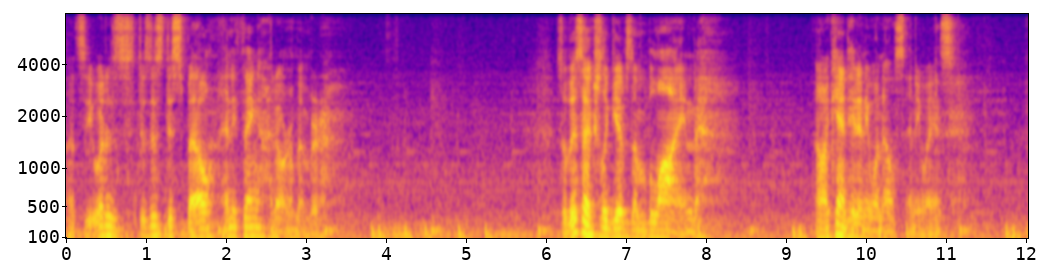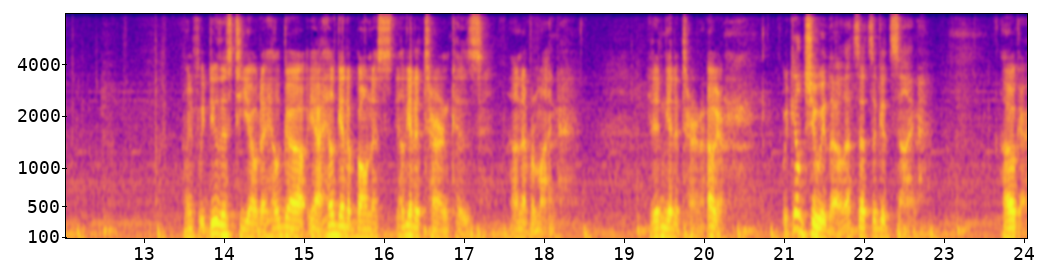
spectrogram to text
Let's see, what is... Does this dispel anything? I don't remember. So this actually gives them blind. Oh, I can't hit anyone else anyways. If we do this to Yoda, he'll go... Yeah, he'll get a bonus. He'll get a turn, because... Oh, never mind. He didn't get a turn. Okay. We killed Chewie, though. That's, that's a good sign. Okay.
